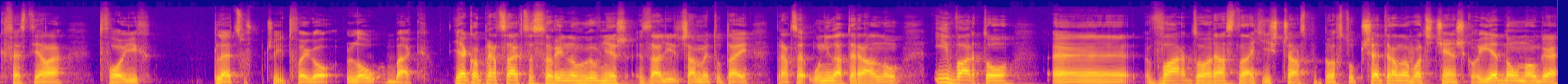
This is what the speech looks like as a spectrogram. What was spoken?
kwestia Twoich pleców, czyli Twojego low back. Jako pracę akcesoryjną również zaliczamy tutaj pracę unilateralną i warto, e, warto raz na jakiś czas po prostu przetrenować ciężko jedną nogę,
